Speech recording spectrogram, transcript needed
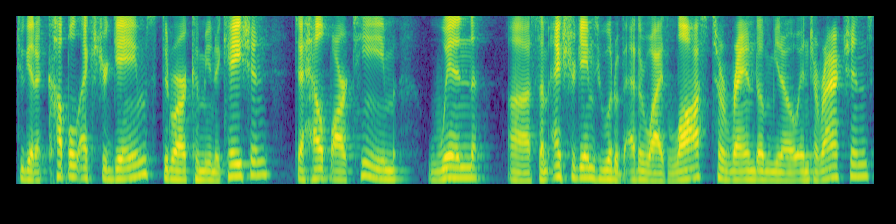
to get a couple extra games through our communication to help our team win uh, some extra games we would have otherwise lost to random, you know, interactions.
